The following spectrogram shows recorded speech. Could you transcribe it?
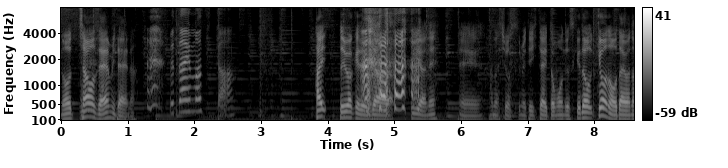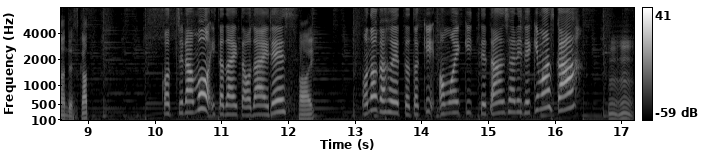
乗っちゃおうぜみたいな。歌いますか？はいというわけでじゃあ次はね、えー話を進めていきたいと思うんですけど今日のお題は何ですか？こちらもいただいたお題です。はい。物が増えた時思い切って断捨離できますか？うんうん。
